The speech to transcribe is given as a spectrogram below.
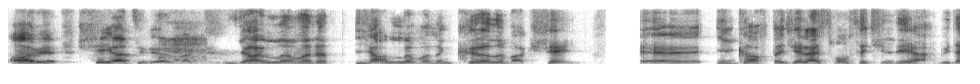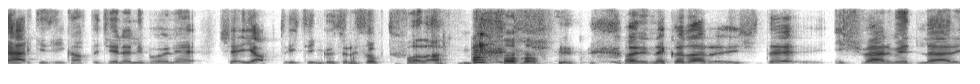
Abi şeyi hatırlıyorum bak. Yanlamanın yanlamanın kralı bak şey. Ee, ilk hafta Celal son seçildi ya. Bir de herkes ilk hafta Celal'i böyle şey yaptı. itin götüne soktu falan. hani ne kadar işte iş vermediler,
